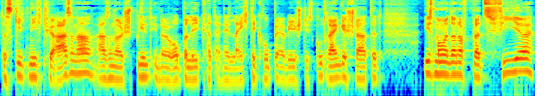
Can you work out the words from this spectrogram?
das gilt nicht für Arsenal. Arsenal spielt in der Europa League, hat eine leichte Gruppe erwischt, ist gut reingestartet ist momentan auf Platz 4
